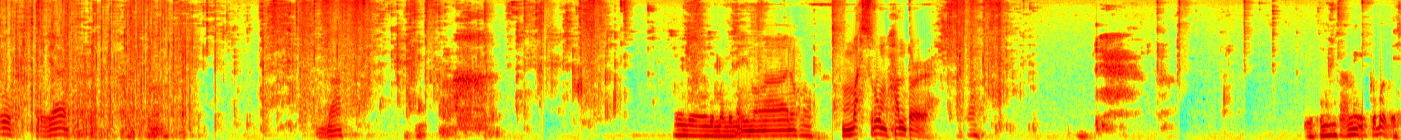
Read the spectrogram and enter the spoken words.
ko. Oh, yan. Oh. Diba? May mga ano. Mushroom hunter. Ito naman sa aming ikabag eh.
